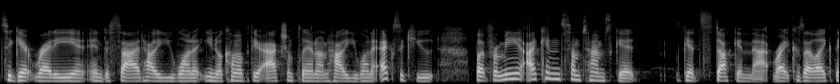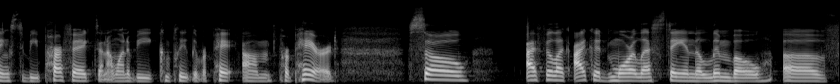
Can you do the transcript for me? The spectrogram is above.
to get ready, and, and decide how you want to, you know, come up with your action plan on how you want to execute. But for me, I can sometimes get get stuck in that, right? Because I like things to be perfect, and I want to be completely repa- um, prepared. So I feel like I could more or less stay in the limbo of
